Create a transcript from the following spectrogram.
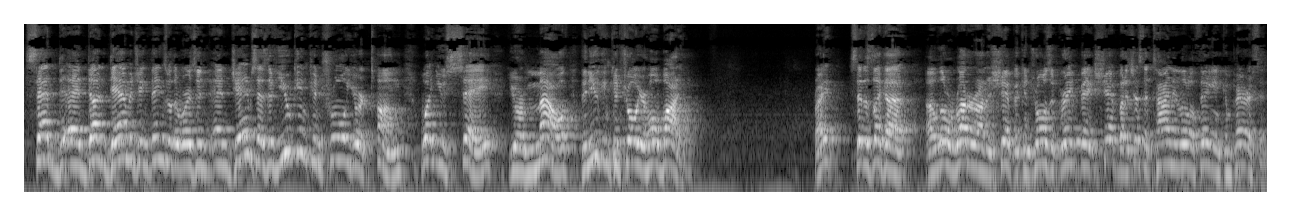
said and done damaging things with our words. And, and James says if you can control your tongue, what you say, your mouth, then you can control your whole body. Right? He said it's like a, a little rudder on a ship. It controls a great big ship, but it's just a tiny little thing in comparison.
